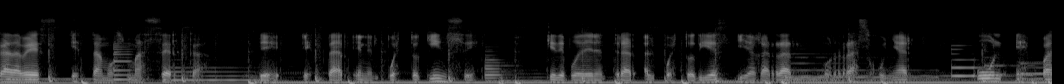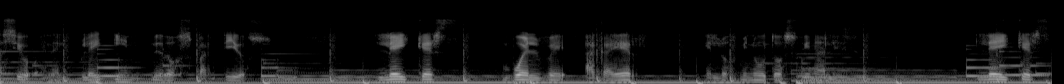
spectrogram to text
cada vez estamos más cerca de estar en el puesto 15 que de poder entrar al puesto 10 y agarrar o rasguñar un espacio en el play-in de dos partidos. Lakers vuelve a caer en los minutos finales. Lakers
